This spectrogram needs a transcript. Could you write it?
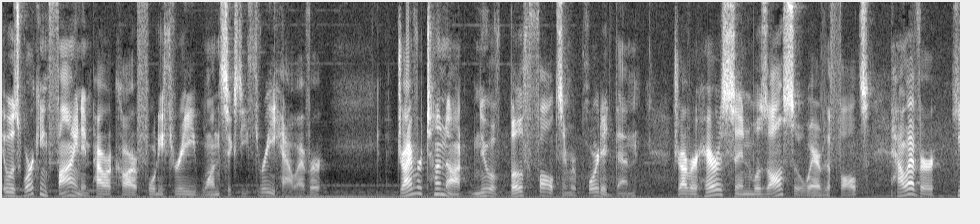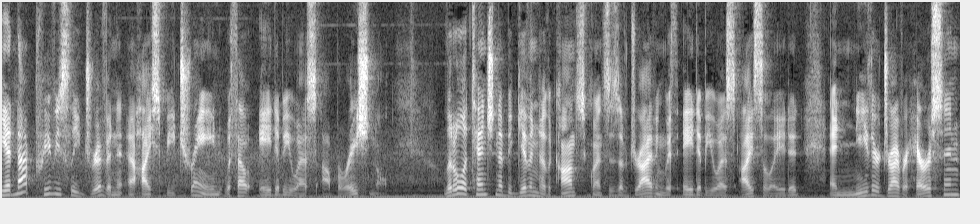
It was working fine in Power Car 43163, however, Driver Tunnock knew of both faults and reported them. Driver Harrison was also aware of the faults. However, he had not previously driven a high-speed train without AWS operational. Little attention had been given to the consequences of driving with AWS isolated, and neither driver Harrison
